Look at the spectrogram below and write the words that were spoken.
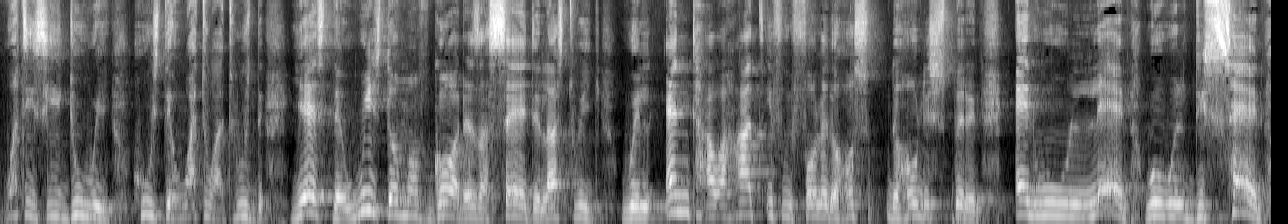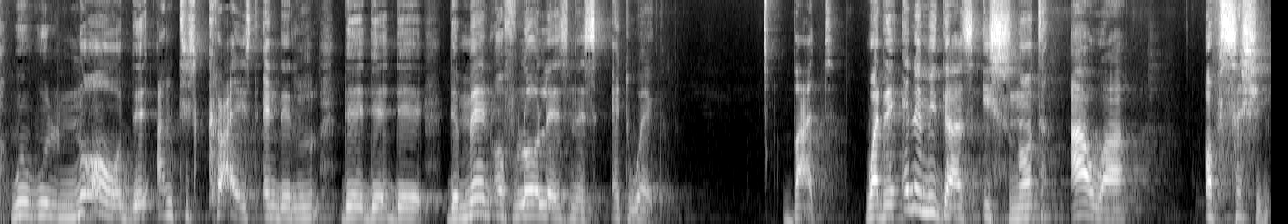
what is he doing, who's the what what, who's the. Yes, the wisdom of God, as I said last week, will enter our hearts if we follow the, Holy Spirit and we will learn, we will discern, we will know the Antichrist and the, the, the, the, the man of lawlessness at work. But what the enemy does is not our obsession.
